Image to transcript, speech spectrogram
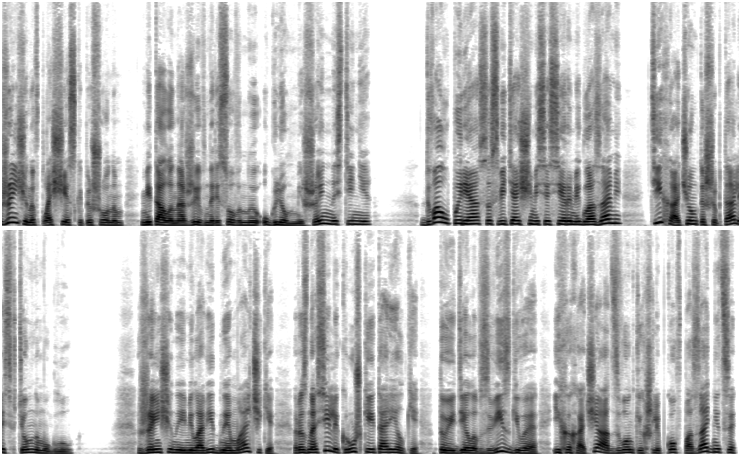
Женщина в плаще с капюшоном метала ножи в нарисованную углем мишень на стене. Два упыря со светящимися серыми глазами тихо о чем-то шептались в темном углу. Женщины и миловидные мальчики разносили кружки и тарелки, то и дело взвизгивая и хохоча от звонких шлепков по заднице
